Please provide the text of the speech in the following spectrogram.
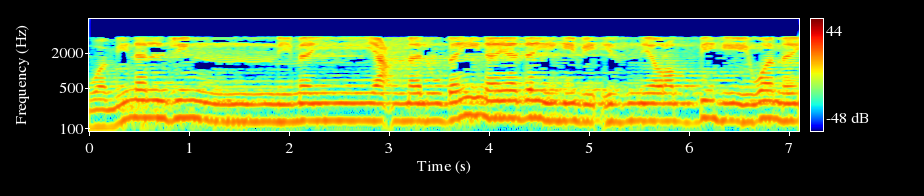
وَمِنَ الْجِنِّ مَن يَعْمَلُ بَيْنَ يَدَيْهِ بِإِذْنِ رَبِّهِ وَمَن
